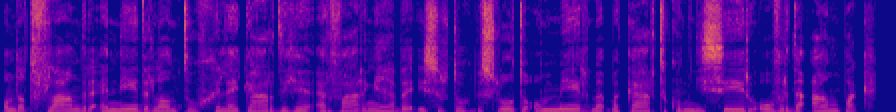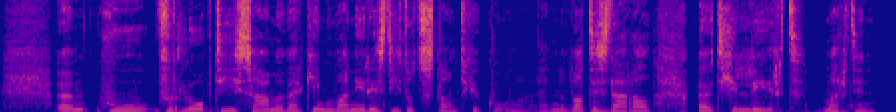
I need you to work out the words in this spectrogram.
omdat Vlaanderen en Nederland toch gelijkaardige ervaringen hebben, is er toch besloten om meer met elkaar te communiceren over de aanpak. Um, hoe verloopt die samenwerking? Wanneer is die tot stand gekomen? En wat is daar al uit geleerd, Martin?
